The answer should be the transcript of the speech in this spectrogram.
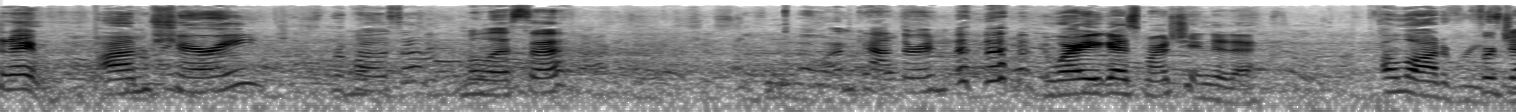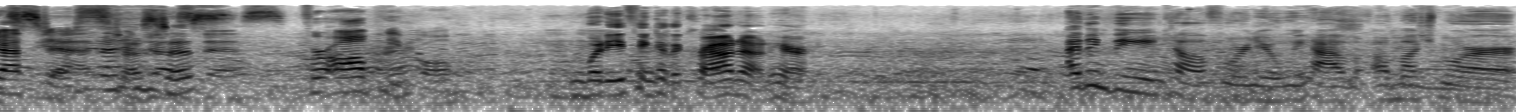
your name? I'm Sherry Raposa. Melissa. I'm Catherine. Why are you guys marching today? A lot of reasons. For justice. Justice? For all people. What do you think of the crowd out here? I think being in California, we have a much more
